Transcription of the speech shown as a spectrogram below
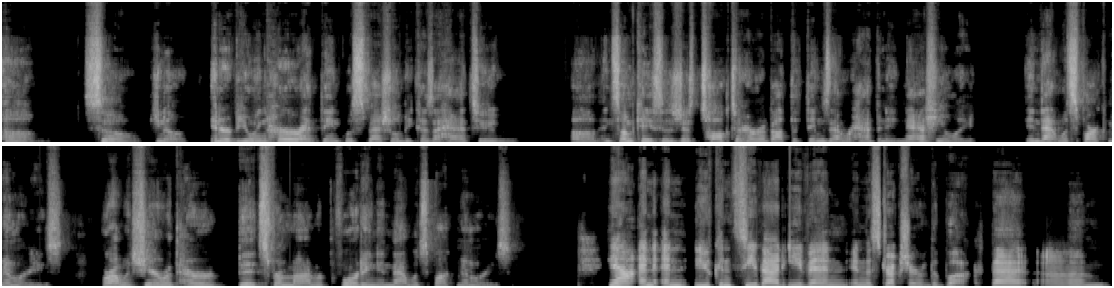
Um, so, you know, interviewing her, I think, was special because I had to, uh, in some cases, just talk to her about the things that were happening nationally. And that would spark memories where I would share with her bits from my reporting, and that would spark memories. Yeah, and and you can see that even in the structure of the book that um,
